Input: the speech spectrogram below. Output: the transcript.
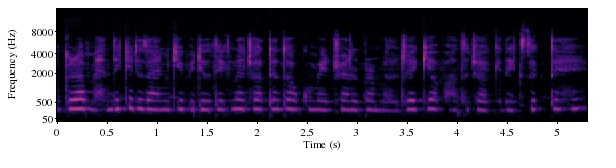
अगर आप मेहंदी के डिज़ाइन की वीडियो देखना चाहते हैं तो आपको मेरे चैनल पर मिल जाएगी, आप वहाँ से जाके देख सकते हैं।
